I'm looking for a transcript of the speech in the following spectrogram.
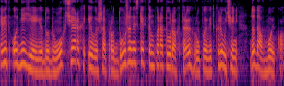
від однієї до двох черг, і лише про дуже низьких температурах три групи відключень. Додав Бойко.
